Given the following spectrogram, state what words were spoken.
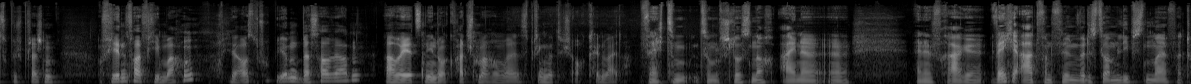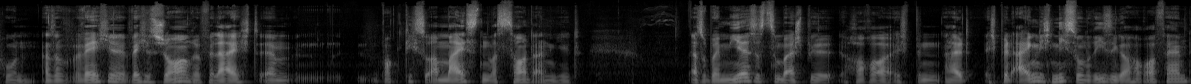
zu besprechen. Auf jeden Fall viel machen, viel ausprobieren, besser werden. Aber jetzt nie nur Quatsch machen, weil das bringt natürlich auch keinen weiter. Vielleicht zum, zum Schluss noch eine, äh, eine Frage. Welche Art von Film würdest du am liebsten mal vertonen? Also welche, welches Genre vielleicht ähm, bockt dich so am meisten, was Sound angeht? Also bei mir ist es zum Beispiel Horror. Ich bin halt, ich bin eigentlich nicht so ein riesiger Horrorfan.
